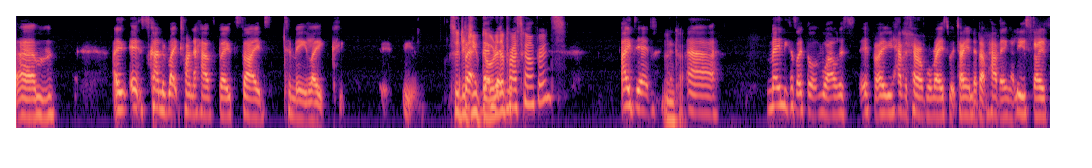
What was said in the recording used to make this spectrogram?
um, I it's kind of like trying to have both sides to me, like. So did you go then to the press conference? I did, Okay. uh, mainly because I thought, well, this, if I have a terrible race, which I ended up having, at least I've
